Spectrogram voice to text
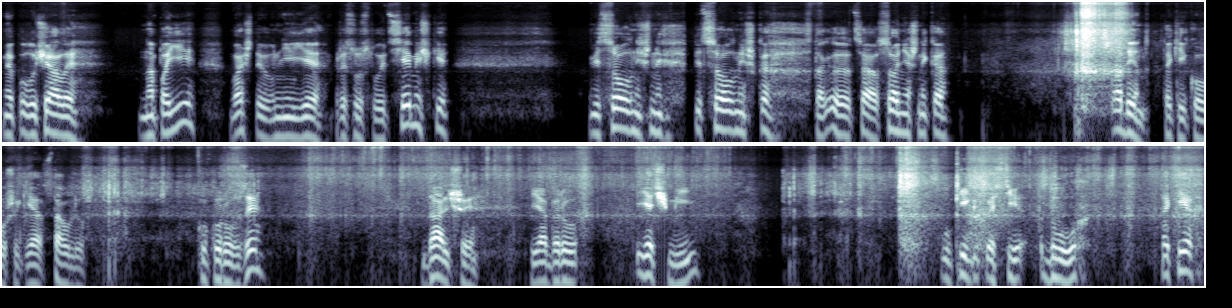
ми получали напої. Бачите, в ній є, присутствують семечки від соняшник, підсолнишка, так, е, цього соняшника. Один такий ковшик я ставлю кукурузи. Далі я беру ячмінь у кількості двох таких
